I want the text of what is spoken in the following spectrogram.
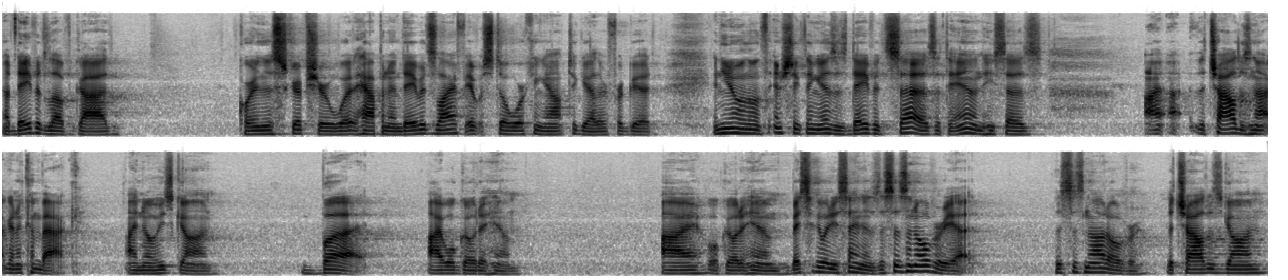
Now, David loved God. According to this scripture, what happened in David's life, it was still working out together for good. And you know, the interesting thing is, is David says at the end, he says, I, I, the child is not going to come back. I know he's gone. But I will go to him. I will go to him. Basically, what he's saying is, this isn't over yet. This is not over. The child is gone,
